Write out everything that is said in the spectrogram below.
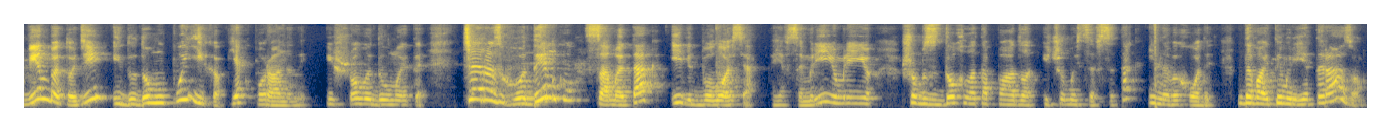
Він би тоді і додому поїхав, як поранений. І що ви думаєте? Через годинку саме так і відбулося. А я все мрію, мрію, щоб здохла та падла, і чомусь це все так і не виходить. Давайте мріяти разом.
